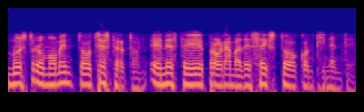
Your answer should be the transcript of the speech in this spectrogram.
Nuestro momento Chesterton en este programa de Sexto Continente.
